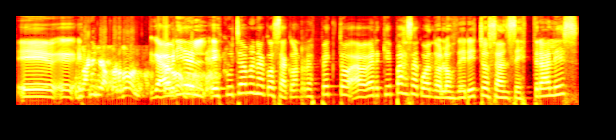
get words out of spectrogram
eh, eh, María, perdón. Gabriel, perdón. escuchame una cosa con respecto a ver qué pasa cuando los derechos ancestrales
